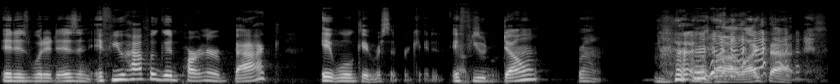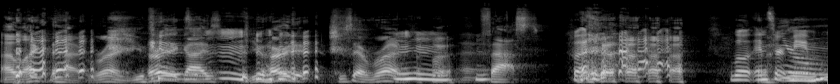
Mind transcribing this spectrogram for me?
it is what it is. And if you have a good partner back, it will get reciprocated. If you don't, run. I like that. I like that. Run. You heard it, guys. You heard it. She said run. Mm-hmm. Fast. Well, insert meme.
